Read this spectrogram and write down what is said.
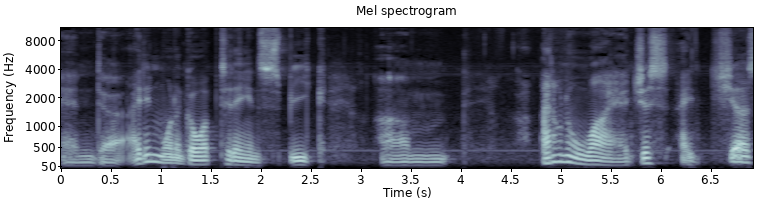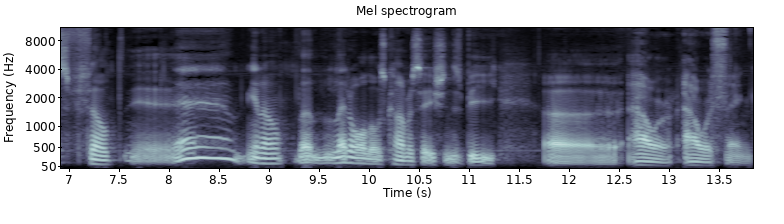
And uh, I didn't want to go up today and speak. Um, I don't know why. I just I just felt, eh, you know, let, let, all those conversations be uh, our our thing.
